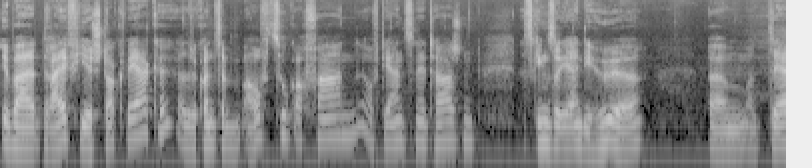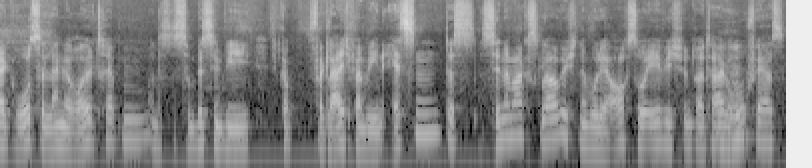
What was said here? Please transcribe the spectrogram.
über drei, vier Stockwerke. Also du konntest mit dem Aufzug auch fahren auf die einzelnen Etagen. Das ging so eher in die Höhe. ähm, und sehr große, lange Rolltreppen. Und das ist so ein bisschen wie, ich glaube, vergleichbar wie in Essen des Cinemax, glaube ich, ne, wo du ja auch so ewig und drei Tage mhm. hochfährst.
